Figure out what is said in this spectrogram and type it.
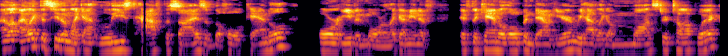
I, I like to see them like at least half the size of the whole candle or even more. Like, I mean, if, if the candle opened down here and we had like a monster top wick,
